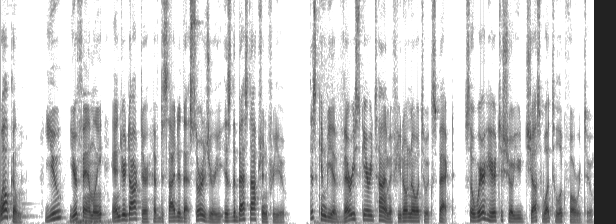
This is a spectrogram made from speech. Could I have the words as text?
Welcome! You, your family, and your doctor have decided that surgery is the best option for you. This can be a very scary time if you don't know what to expect, so we're here to show you just what to look forward to.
